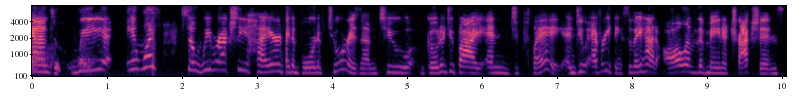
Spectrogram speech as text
and we it was so we were actually hired by the board of tourism to go to Dubai and play and do everything. So they had all of the main attractions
